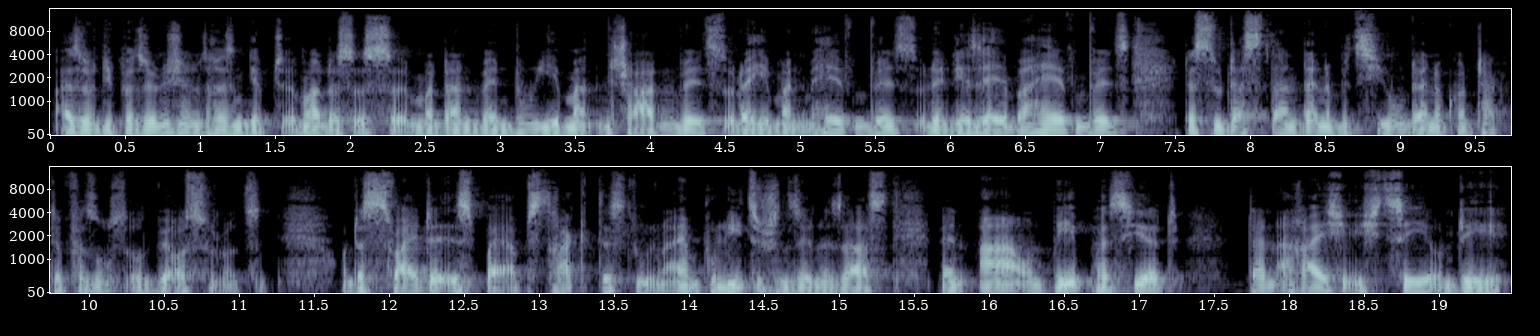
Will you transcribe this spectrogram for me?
Also die persönlichen Interessen gibt's immer. Das ist immer dann, wenn du jemanden schaden willst oder jemandem helfen willst oder dir selber helfen willst, dass du das dann, deine Beziehung, deine Kontakte versuchst irgendwie auszunutzen. Und das Zweite ist bei abstrakt, dass du in einem politischen Sinne sagst, wenn A und B passiert, dann erreiche ich C und D.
